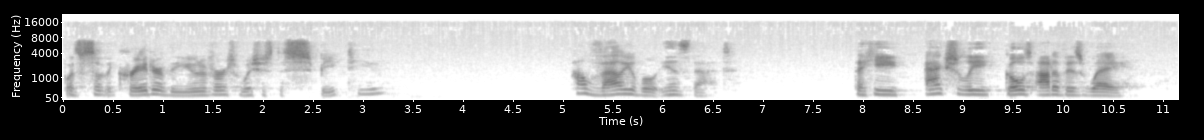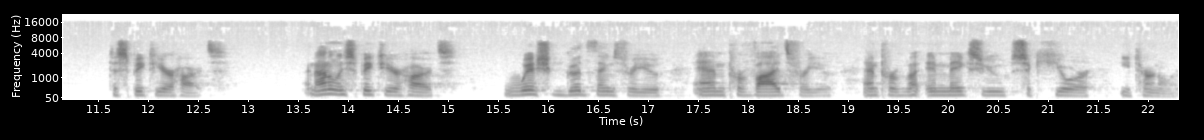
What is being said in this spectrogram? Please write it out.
But so the creator of the universe wishes to speak to you? How valuable is that? That he actually goes out of his way to speak to your hearts. And not only speak to your hearts, wish good things for you and provides for you and it makes you secure eternally.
